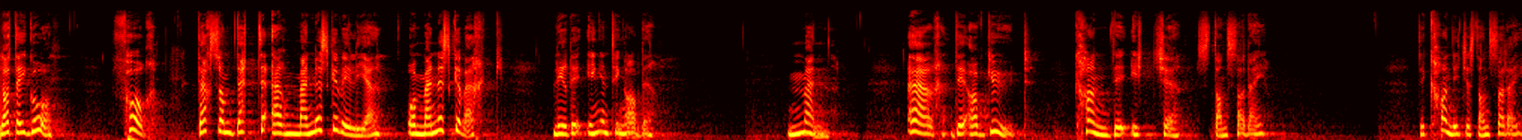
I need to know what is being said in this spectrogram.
La dem gå, for dersom dette er menneskevilje og menneskeverk, blir det ingenting av det. Men er det av Gud, kan det ikke stanse deg. Det kan ikke stanse deg.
